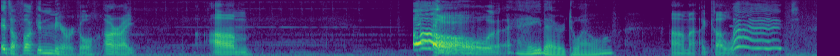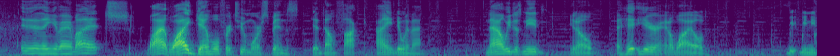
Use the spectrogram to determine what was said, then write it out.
It's a fucking miracle. Alright. Um. Oh! Hey there, 12. Um, collect. Thank you very much. Why why gamble for two more spins, you dumb fuck? I ain't doing that. Now we just need, you know, a hit here and a wild. We, we need...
